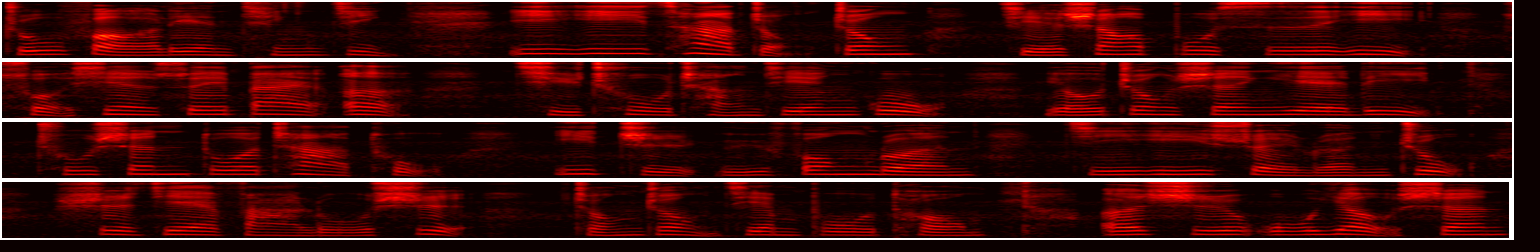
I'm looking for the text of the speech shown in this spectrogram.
诸佛炼清净，一一刹种中，劫烧不思议。所现虽败恶，其处常坚固。由众生业力，出生多刹土，一指于风轮，即以水轮住。世界法如是，种种见不同，而时无有生，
